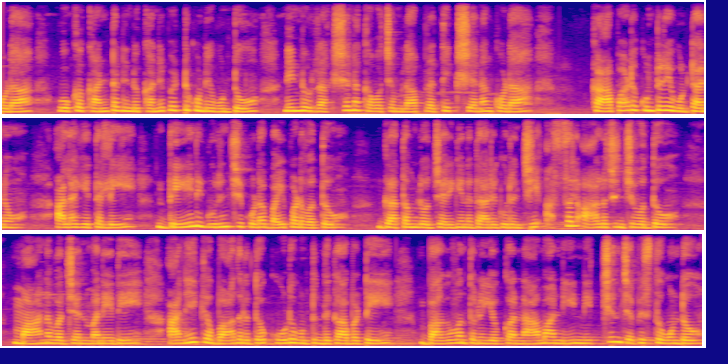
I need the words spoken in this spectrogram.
కూడా ఒక కంట నిన్ను కనిపెట్టుకుని ఉంటూ నిన్ను రక్షణ కవచంలా ప్రతి క్షణం కూడా కాపాడుకుంటూనే ఉంటాను. అలాగే తల్లి దేని గురించి కూడా భయపడవద్దు. గతంలో జరిగిన దారి గురించి అస్సలు ఆలోచించవద్దు. మానవ జన్మ అనేది అనేక బాధలతో కూడి ఉంటుంది కాబట్టి భగవంతుని యొక్క నామాన్ని నిత్యం జపిస్తూ ఉండు.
